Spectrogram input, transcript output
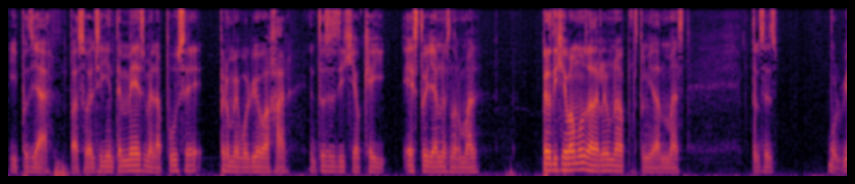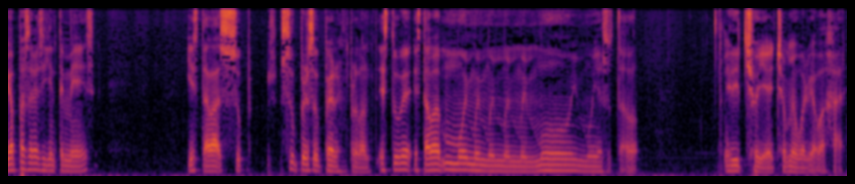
Y pues ya, pasó el siguiente mes, me la puse, pero me volvió a bajar. Entonces dije, ok, esto ya no es normal. Pero dije, vamos a darle una oportunidad más. Entonces, volvió a pasar el siguiente mes y estaba súper, súper, súper, perdón, estuve, estaba muy, muy, muy, muy, muy, muy, muy asustado. He dicho y hecho, me volvió a bajar.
